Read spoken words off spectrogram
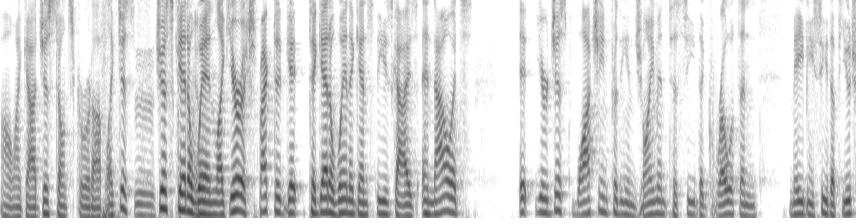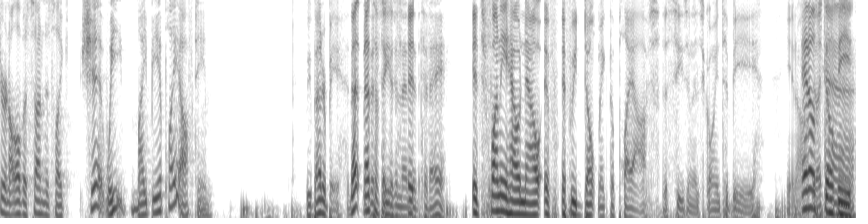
oh my God, just don't screw it up. Like just mm. just get a win. Like you're expected get to get a win against these guys. And now it's it you're just watching for the enjoyment to see the growth and maybe see the future and all of a sudden it's like shit we might be a playoff team We better be. That that's the the season It's, ended it- today. it's funny how now if if we don't make the playoffs, this season is going to be you know It'll like, still be. "Ah."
